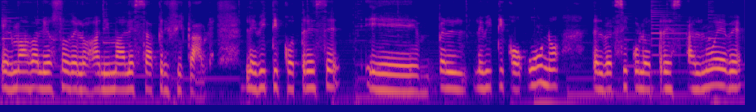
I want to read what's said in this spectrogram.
el más valioso de los animales sacrificables. Levítico 13, eh, Levítico 1, del versículo 3 al 9.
